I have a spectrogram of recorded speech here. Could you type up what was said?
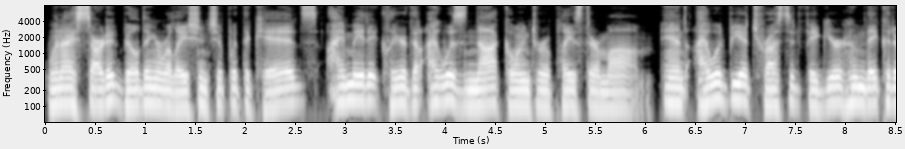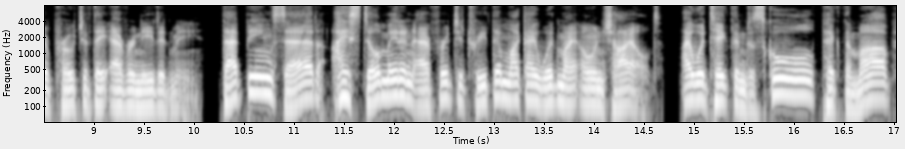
When I started building a relationship with the kids, I made it clear that I was not going to replace their mom, and I would be a trusted figure whom they could approach if they ever needed me. That being said, I still made an effort to treat them like I would my own child. I would take them to school, pick them up,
